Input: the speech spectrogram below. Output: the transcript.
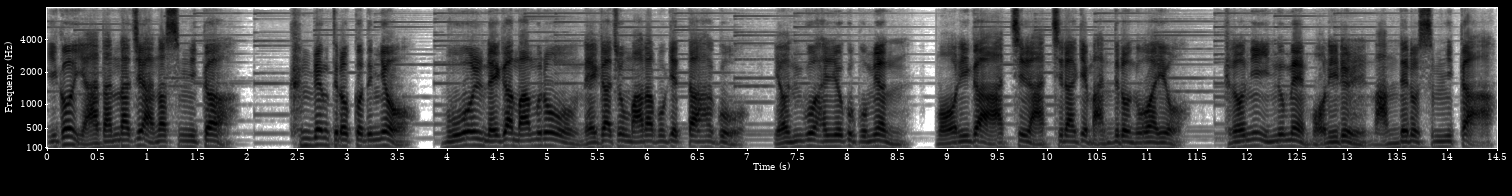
이거 야단나지 않았습니까? 큰 병 들었거든요. 무얼 내가 맘으로 내가 좀 알아보겠다 하고 연구하려고 보면 머리가 아찔아찔하게 만들어 놓아요. 그러니 이놈의 머리를 맘대로 씁니까?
